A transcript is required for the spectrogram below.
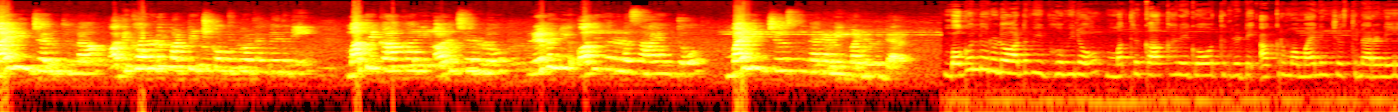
మైనింగ్ జరుగుతున్నా అధికారులు పట్టించుకోకపోవడం లేదని మంత్రి కాకాని అనుచరులు రెవెన్యూ అధికారుల సాయంతో మైనింగ్ చేస్తున్నారని మండిపడ్డారు. మొగల్లూరులో అటవీ భూమిలో మంత్రి కాకాని గోవర్ధన్ రెడ్డి అక్రమ మైనింగ్ చేస్తున్నారని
